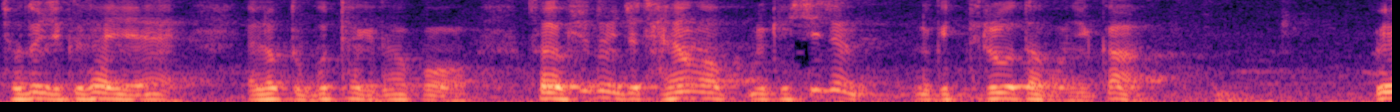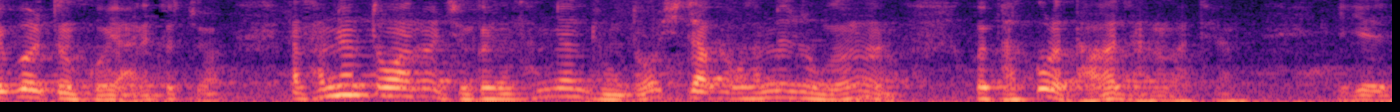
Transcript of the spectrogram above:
저도 이제 그 사이에 연락도 못 하기도 하고 저 역시도 이제 자영업 이렇게 시즌 이렇게 들어오다 보니까 외부 활동 거의 안 했었죠. 한 3년 동안은 지금까지 한 3년 정도 시작하고 3년 정도는 거의 밖으로 나가지 않은 것 같아요. 이게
